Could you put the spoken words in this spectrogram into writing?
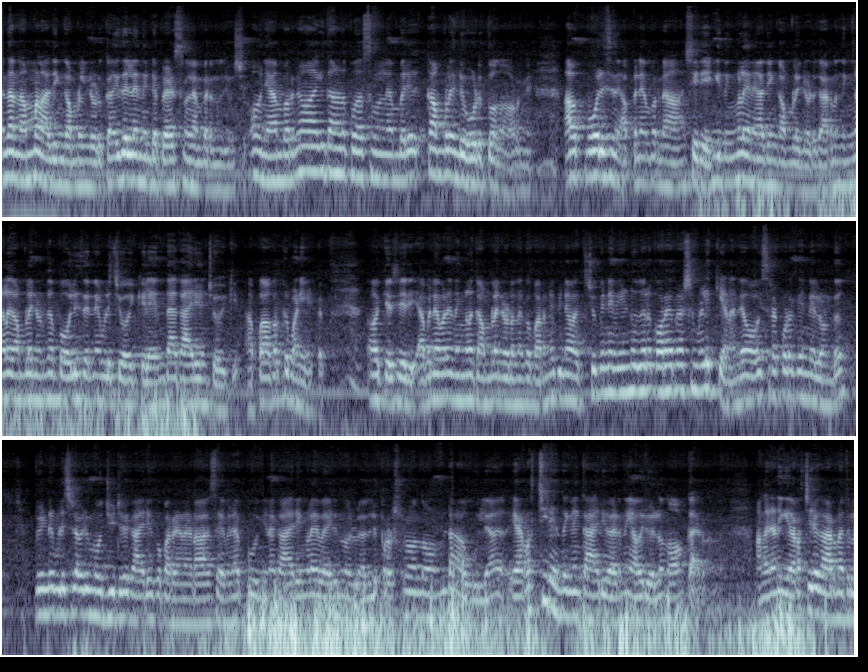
എന്നാൽ നമ്മൾ ആദ്യം കംപ്ലയിന്റ് കൊടുക്കുക? ഇതല്ലേ നിന്റെ പേഴ്സണൽ നമ്പർ എന്ന് ചോദിച്ചു. ഓ ഞാൻ പറഞ്ഞു ആ ഇതാണ് പേഴ്സണൽ നമ്പർ കംപ്ലയിന്റ് കൊടുത്തു എന്ന് പറഞ്ഞു. ആ പോലീസ് അപ്പം ഞാൻ പറഞ്ഞു ആ ശരി എങ്കിൽ നിങ്ങൾ തന്നെ ആദ്യം കംപ്ലയിന്റ് കൊടുക്കുക. കാരണം നിങ്ങൾ കംപ്ലയിന്റ് കൊടുക്കാൻ പോലീസ് എന്നെ വിളിച്ച് ചോദിക്കില്ല? എന്താ കാര്യം ചോദിക്കും. അപ്പോൾ അവർക്ക് പണി കിട്ടും. ഓക്കെ ശരി. അപ്പം ഞാൻ പറഞ്ഞു നിങ്ങൾ കംപ്ലയിന്റ് കൊടുക്കുന്നൊക്കെ പറഞ്ഞു. പിന്നെ വച്ചു. പിന്നെ വീണ്ടും ഇതുപോലെ കുറേ പ്രാവശ്യം വിളിക്കുകയാണ്. എന്റെ വോയിസ് റെക്കോർഡൊക്കെ എന്റെ ഉണ്ട് വീണ്ടും വിളിച്ചിട്ട് അവർ മൊജിറ്റൊരു കാര്യമൊക്കെ പറയണടാ സെവനപ്പ് ഇങ്ങനെ കാര്യങ്ങളെ വരുന്നുള്ളൂ. അതിൽ പ്രശ്നമൊന്നും ഉണ്ടാവില്ല ഇറച്ചിയിൽ എന്തെങ്കിലും കാര്യമായിരുന്നെങ്കിൽ അവർ വല്ലതും നോക്കായിരുന്നു. അങ്ങനെയാണെങ്കിൽ ഇറച്ചിയുടെ കാരണത്തിൽ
